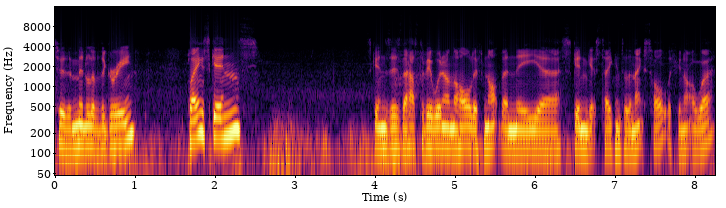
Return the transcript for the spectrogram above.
to the middle of the green. Playing skins. Skins is there has to be a winner on the hole. If not, then the uh, skin gets taken to the next hole. If you're not aware.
